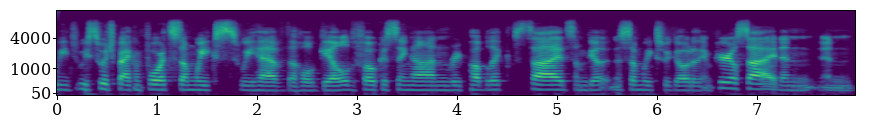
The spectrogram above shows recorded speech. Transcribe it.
we we switch back and forth. Some weeks we have the whole guild focusing on Republic side. Some guild, some weeks we go to the Imperial side, and and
